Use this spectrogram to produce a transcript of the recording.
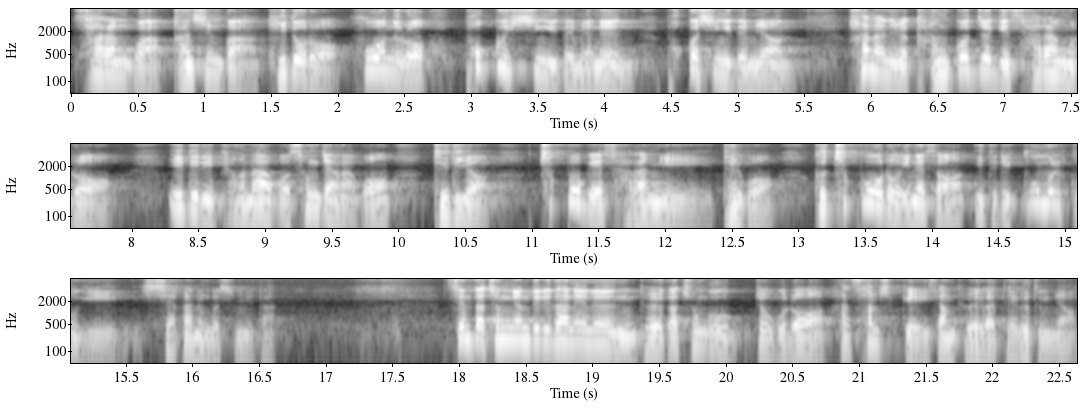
사랑과 관심과 기도로 후원으로 포커싱이 되면은 포커싱이 되면 하나님의 강권적인 사랑으로 이들이 변하고 성장하고 드디어 축복의 사람이 되고 그 축복으로 인해서 이들이 꿈을 꾸기 시작하는 것입니다. 센터 청년들이 다니는 교회가 전국적으로 한 30개 이상 교회가 되거든요.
